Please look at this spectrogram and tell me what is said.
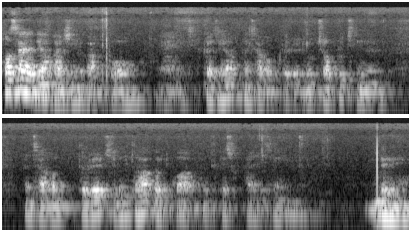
서사에 대한 관심을 갖고 예, 지금까지 해왔던 작업들을 좀 접붙이는 작업들을 지금도 하고 있고 앞으로도 계속 할 예정입니다. 네.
